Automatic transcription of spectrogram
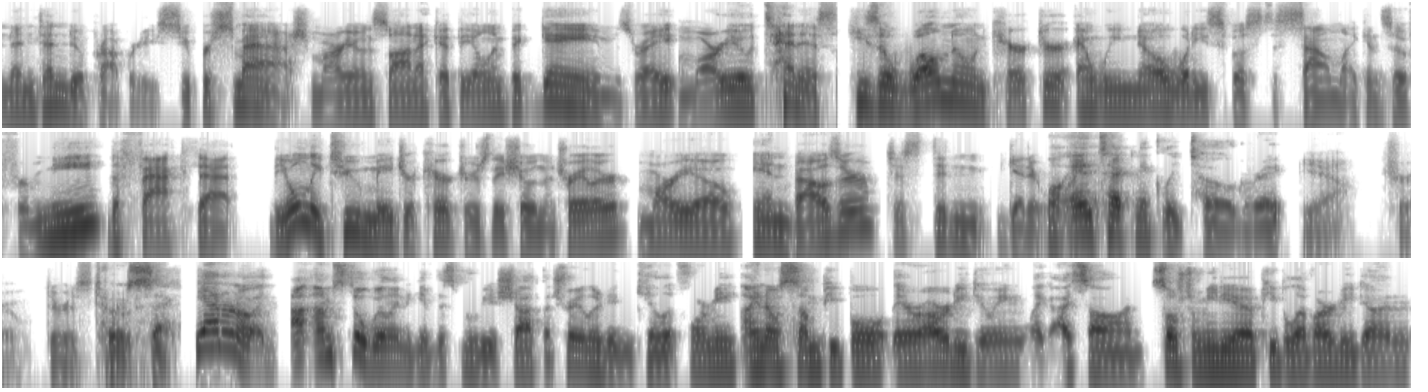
Nintendo properties Super Smash, Mario and Sonic at the Olympic Games, right? Mario Tennis. He's a well known character and we know what he's supposed to sound like. And so for me, the fact that the only two major characters they showed in the trailer, Mario and Bowser, just didn't get it well, right. and technically Toad, right? Yeah, true. There is for a sec. Yeah, I don't know. I, I'm still willing to give this movie a shot. The trailer didn't kill it for me. I know some people they're already doing like I saw on social media. People have already done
